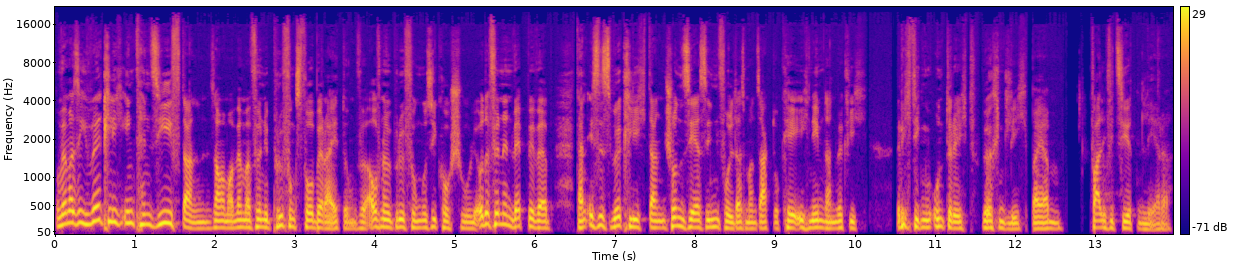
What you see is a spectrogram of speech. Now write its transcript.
Und wenn man sich wirklich intensiv dann, sagen wir mal, wenn man für eine Prüfungsvorbereitung, für Aufnahmeprüfung, Musikhochschule oder für einen Wettbewerb, dann ist es wirklich dann schon sehr sinnvoll, dass man sagt, okay, ich nehme dann wirklich richtigen Unterricht wöchentlich bei einem qualifizierten Lehrer.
